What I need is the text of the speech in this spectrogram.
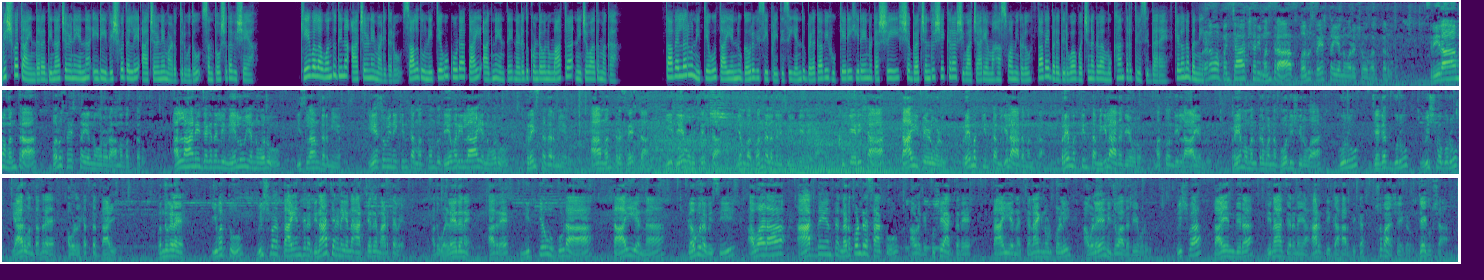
ವಿಶ್ವ ತಾಯಿಂದರ ದಿನಾಚರಣೆಯನ್ನ ಇಡೀ ವಿಶ್ವದಲ್ಲೇ ಆಚರಣೆ ಮಾಡುತ್ತಿರುವುದು ಸಂತೋಷದ ವಿಷಯ. ಕೇವಲ ಒಂದು ದಿನ ಆಚರಣೆ ಮಾಡಿದರೂ ಸಾಲದು ನಿತ್ಯವೂ ಕೂಡ ತಾಯಿ ಆಜ್ಞೆಯಂತೆ ನಡೆದುಕೊಂಡವನು ಮಾತ್ರ ನಿಜವಾದ ಮಗ. ತಾವೆಲ್ಲರೂ ನಿತ್ಯವೂ ತಾಯಿಯನ್ನು ಗೌರವಿಸಿ ಪ್ರೀತಿಸಿ ಎಂದು ಬೆಳಗಾವಿ ಹುಕ್ಕೇರಿ ಹಿರೇಮಠ ಶ್ರೀ ಶಬ್ರ ಚಂದ್ರಶೇಖರ ಶಿವಾಚಾರ್ಯ ಮಹಾಸ್ವಾಮಿಗಳು ತಾವೇ ಬರೆದಿರುವ ವಚನಗಳ ಮುಖಾಂತರ ತಿಳಿಸಿದ್ದಾರೆ. ಕೇಳೋಣ ಬನ್ನಿ. ಪಂಚಾಕ್ಷರಿ ಮಂತ್ರ ಬಲು ಶ್ರೇಷ್ಠ ಎನ್ನುವರು ಶಿವಭಕ್ತರು ಶ್ರೀರಾಮ ಮಂತ್ರ ಬಲು ಶ್ರೇಷ್ಠ ಎನ್ನುವರು ರಾಮ ಭಕ್ತರು. ಅಲ್ಲಹಾನಿ ಜಗದಲ್ಲಿ ಮೇಲು ಎನ್ನುವರು ಇಸ್ಲಾಂ ಧರ್ಮೀಯರು. ಯೇಸುವಿನಿಗಿಂತ ಮತ್ತೊಂದು ದೇವರಿಲ್ಲ ಎನ್ನುವರು ಕ್ರೈಸ್ತ ಧರ್ಮೀಯರು. ಆ ಮಂತ್ರ ಶ್ರೇಷ್ಠ, ಈ ದೇವರು ಶ್ರೇಷ್ಠ ಎಂಬ ಗೊಂದಲದಲ್ಲಿ ಸಿಲುಕೇನಯ್ಯ. ಹುಕ್ಕೇರಿಷ ತಾಯಿ ಪೇಳುವಳು, ಪ್ರೇಮಕ್ಕಿಂತ ಮಿಗಿಲಾದ ಮಂತ್ರ, ಪ್ರೇಮಕ್ಕಿಂತ ಮಿಗಿಲಾದ ದೇವರು ಮತ್ತೊಂದಿಲ್ಲ ಎಂದು. ಪ್ರೇಮ ಮಂತ್ರವನ್ನು ಬೋಧಿಸಿರುವ ಗುರು, ಜಗದ್ಗುರು, ವಿಶ್ವಗುರು ಯಾರು ಅಂತಂದ್ರೆ ಅವಳು ಹೆತ್ತ ತಾಯಿ. ಬಂಧುಗಳೇ, ಇವತ್ತು ವಿಶ್ವ ತಾಯಂದಿರ ದಿನಾಚರಣೆಯನ್ನ ಆಚರಣೆ ಮಾಡ್ತೇವೆ. ಅದು ಒಳ್ಳೆಯದೇನೆ ಆದರೆ ನಿತ್ಯವೂ ಕೂಡ ತಾಯಿಯನ್ನ ಗೌರವಿಸಿ, ಅವಳ ಆಜ್ಞೆಯಂತೆ ನಡ್ಕೊಂಡ್ರೆ ಸಾಕು, ಅವಳಿಗೆ ಖುಷಿ ಆಗ್ತದೆ. ತಾಯಿಯನ್ನ ಚೆನ್ನಾಗಿ ನೋಡ್ಕೊಳ್ಳಿ, ಅವಳೇ ನಿಜವಾದ ದೇವರು. ವಿಶ್ವ ತಾಯಂದಿರ ದಿನಾಚರಣೆಯ ಹಾರ್ದಿಕ ಹಾರ್ದಿಕ ಶುಭಾಶಯಗಳು. ಜೈ ಗುರುಶಾ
